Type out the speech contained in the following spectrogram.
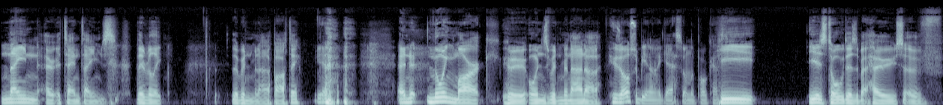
nine out of ten times they were like, "The Wooden Banana Party." yeah, And knowing Mark, who owns Wooden Banana, who's also been a guest on the podcast. he he has told us about how sort of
